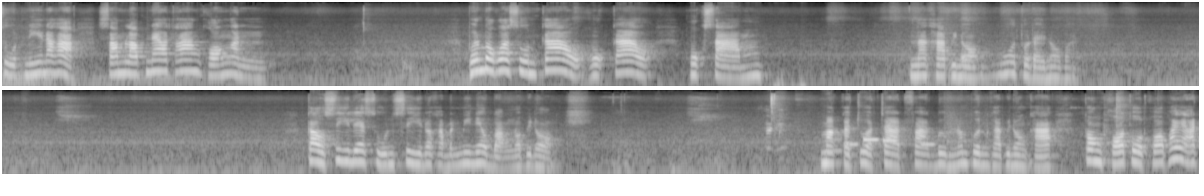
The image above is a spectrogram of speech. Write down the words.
สูตรนี้นะคะสำหรับแนวทางของอัน เพื่อนบอกว่าศูนย์เก้าหกเก้าหกสามนะคะพี่น้องโอ้ตัวใดเนอบ้านเก้าสี่เลขศูนย์สี่เนาะค่ะ มันมีแนวบังเนาะพี่น้อง มักกระจวดจาดฟาดบึมน้ำเพลินค่ะพี่น้องคะต้องขอโทษขออภัยอัด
